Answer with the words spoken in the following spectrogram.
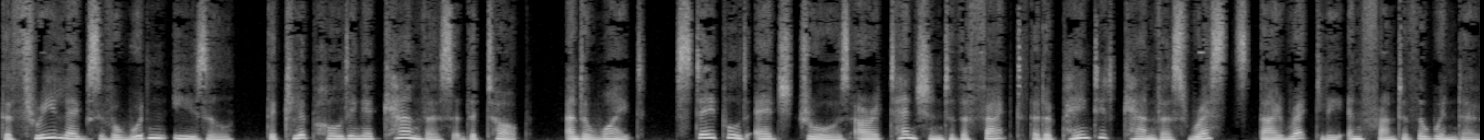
the three legs of a wooden easel, the clip holding a canvas at the top, and a white, stapled edge draws our attention to the fact that a painted canvas rests directly in front of the window.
